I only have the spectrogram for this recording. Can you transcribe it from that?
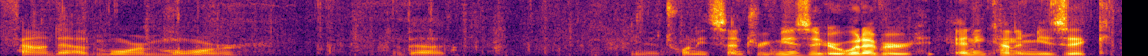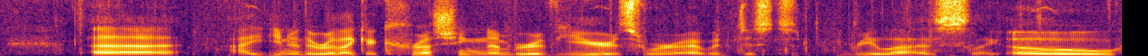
found out more and more about you know 20th century music or whatever any kind of music uh, I you know there were like a crushing number of years where I would just realize like oh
